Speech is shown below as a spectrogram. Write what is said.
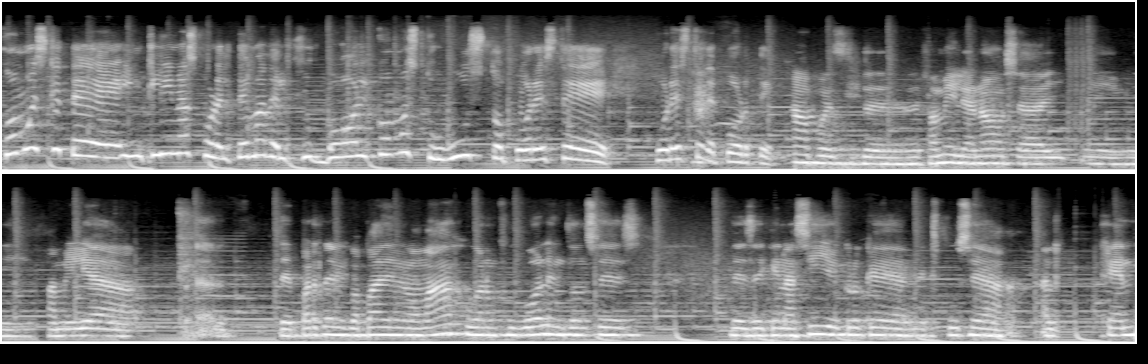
¿Cómo es que te inclinas por el tema del fútbol? ¿Cómo es tu gusto por este, por este deporte? Ah, pues de, familia, ¿no? O sea, mi, familia, de parte de mi papá y de mi mamá, jugaron fútbol, entonces desde que nací yo creo que me expuse al gen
